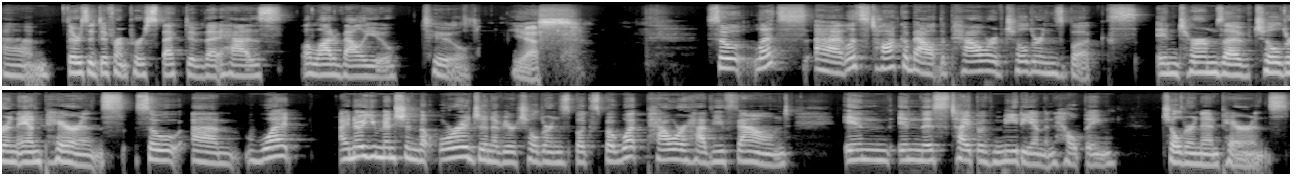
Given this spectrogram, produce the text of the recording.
um, there's a different perspective that has a lot of value too. Yes. So let's uh, let's talk about the power of children's books in terms of children and parents. So, um, what I know you mentioned the origin of your children's books, but what power have you found in in this type of medium in helping children and parents?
